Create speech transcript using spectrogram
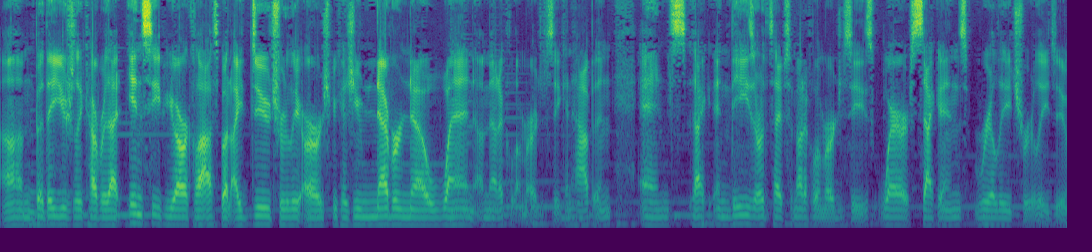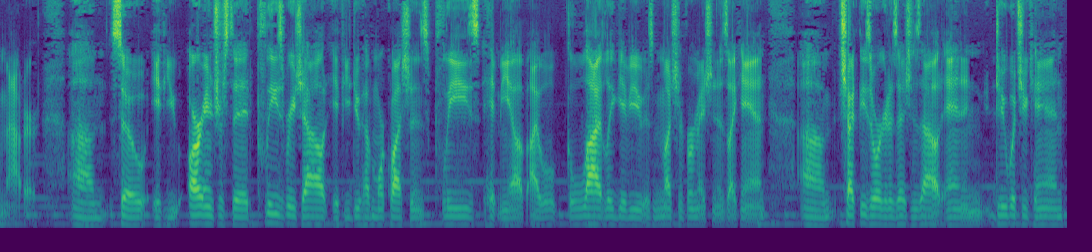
But they usually cover that in CPR class. But I do truly urge because you never know when a medical emergency can happen, and and these are the types of medical emergencies where seconds really truly do matter. Um, so if you are interested, please reach out. If you do have more questions, please hit me up. I will gladly give you as much information as I can. Um, check these organizations out and do what you can,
